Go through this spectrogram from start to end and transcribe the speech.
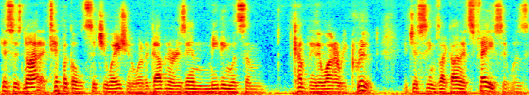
this is not a typical situation where the governor is in meeting with some company they want to recruit. It just seems like on its face it was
